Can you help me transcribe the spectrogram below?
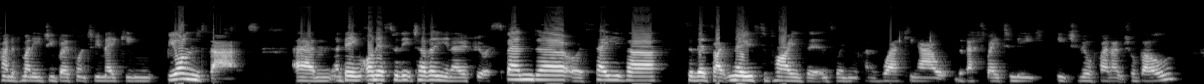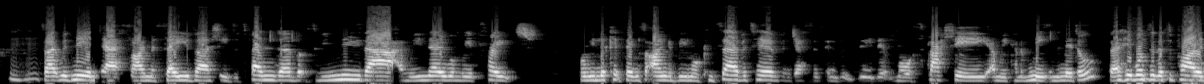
kind of money do you both want to be making beyond that um, and being honest with each other. You know, if you're a spender or a saver, so there's like no surprises when you're kind of working out the best way to meet each of your financial goals. Mm-hmm. So like with me and Jess, I'm a saver, she's a spender, but so we knew that, and we know when we approach, when we look at things, I'm going to be more conservative, and Jess is going to be a bit more splashy, and we kind of meet in the middle. But it wasn't a surprise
